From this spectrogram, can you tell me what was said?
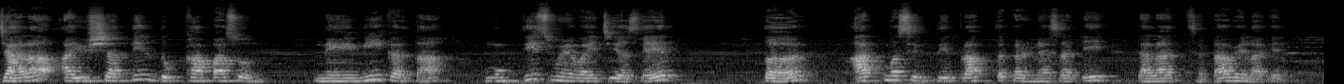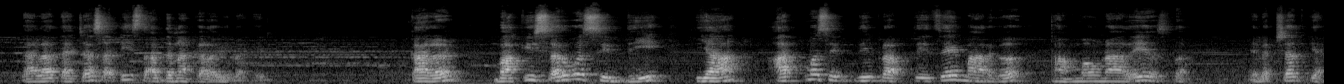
ज्याला आयुष्यातील दुःखापासून नेहमी करता मुक्तीच मिळवायची असेल तर आत्मसिद्धी प्राप्त करण्यासाठी त्याला झटावे लागेल. त्याला त्याच्यासाठी साधना करावी लागेल. कारण बाकी सर्व सिद्धी या आत्मसिद्धी प्राप्तीचे मार्ग थांबवणारे असतात. हे लक्षात घ्या.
